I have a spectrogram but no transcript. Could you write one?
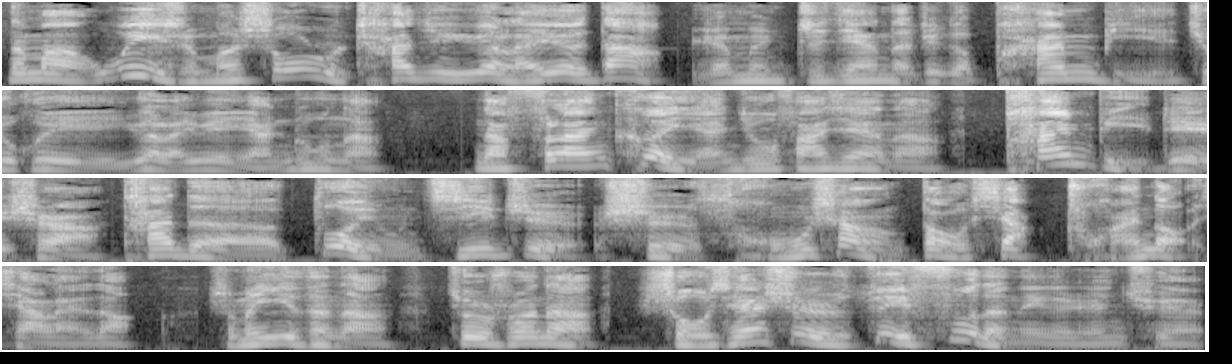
那么为什么收入差距越来越大，人们之间的这个攀比就会越来越严重呢？那弗兰克研究发现呢，攀比这事儿啊，它的作用机制是从上到下传导下来的。什么意思呢？就是说呢，首先是最富的那个人群，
